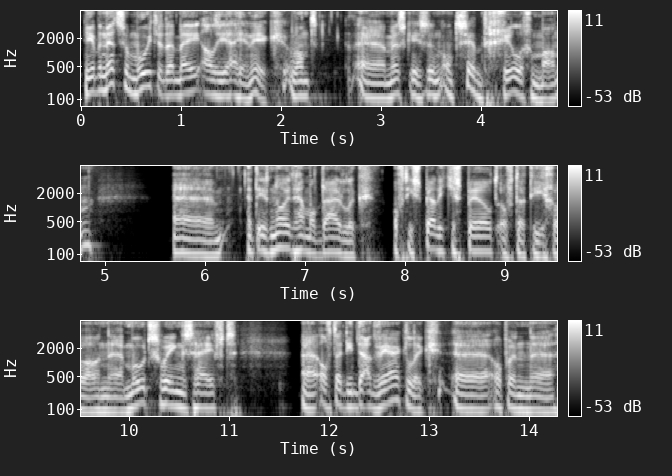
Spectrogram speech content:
Die hebben net zo moeite daarmee als jij en ik. Want uh, Musk is een ontzettend grillige man. Uh, het is nooit helemaal duidelijk of hij spelletjes speelt, of dat hij gewoon uh, mood swings heeft. Uh, of dat hij daadwerkelijk op een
